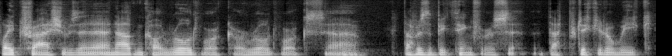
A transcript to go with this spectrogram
White Trash. It was an, an, album called Roadwork or Roadworks. Uh, mm-hmm. That was the big thing for us uh, that particular week,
